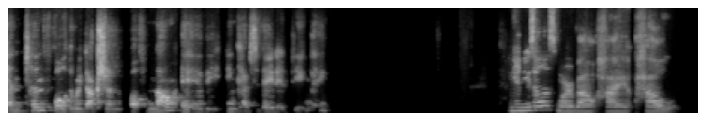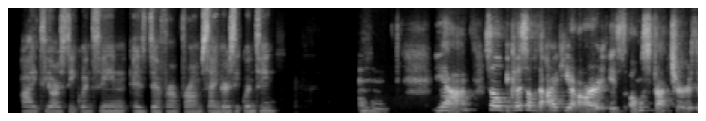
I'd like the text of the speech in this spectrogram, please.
and tenfold reduction of non-AAV encapsulated DNA. Can you tell us more about how, how ITR sequencing is different from Sanger sequencing? Mm -hmm. Yeah, so because of the ITR its own structures,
